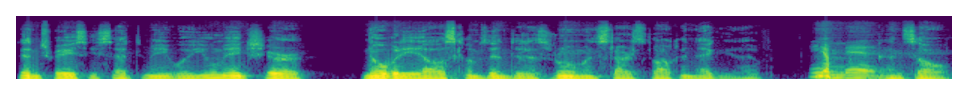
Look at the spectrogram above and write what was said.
then Tracy said to me, "Will you make sure nobody else comes into this room and starts talking negative?" Yep. Amen. And so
